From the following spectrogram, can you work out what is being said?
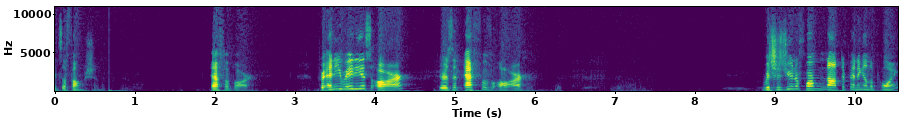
It's a function. f of r. For any radius r, there's an f of r, which is uniform, not depending on the point.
